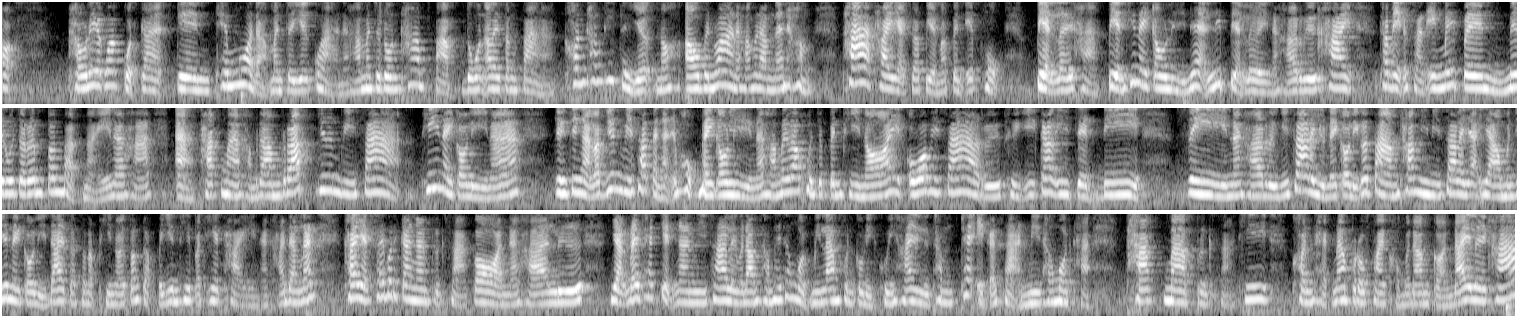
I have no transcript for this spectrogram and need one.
เขาเรียกว่ากฎการเกณฑ์เข้มงวดอะมันจะเยอะกว่านะคะ มันจะโดนค่าปรับโดนอะไรต่างๆ ค่อนข้างที่จะเยอะเนาะเอาเป็นว่านะคะมาดามแนะนำถ้าใครอยากจะเปลี่ยนมาเป็น F6 เปลี่ยนเลยค่ะ เปลี่ยนที่ในเกาหลีเนี่ยรีบเปลี่ยนเลยนะคะ หรือใครทำเอกสารเองไม่เป็น ไม่รู้จะเริ่มต้นแบบไหนนะคะอะทักมาค่ะมาดามรับยื่นวีซ่าที่ในเกาหลีนะ จริงๆอะรับยื่นวีซ่าแต่งงาน F6 ในเกาหลีนะคะ ไม่ว่าคุณจะเป็นผีน้อยโอเวอร์วีซ่าหรือถือ E9 E7D C นะคะ หรือวีซ่าอะไรอยู่ในเกาหลีก็ตาม ถ้ามีวีซ่าระยะยาวมันยื่นในเกาหลีได้แต่สำหรับพีน้อยต้องกลับไปยื่นที่ประเทศไทยนะคะ ดังนั้น ใครอยากใช้บริการงานปรึกษาก่อนนะคะ หรืออยากได้แพ็กเกจงานวีซ่าเลยมาดามทำให้ทั้งหมดมีล่ามคนเกาหลีคุยให้ หรือทำแค่เอกสารมีทั้งหมดค่ะ ทักมาปรึกษาที่คอนแทคหน้าโปรไฟล์ของมาดามก่อนได้เลยค่ะ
